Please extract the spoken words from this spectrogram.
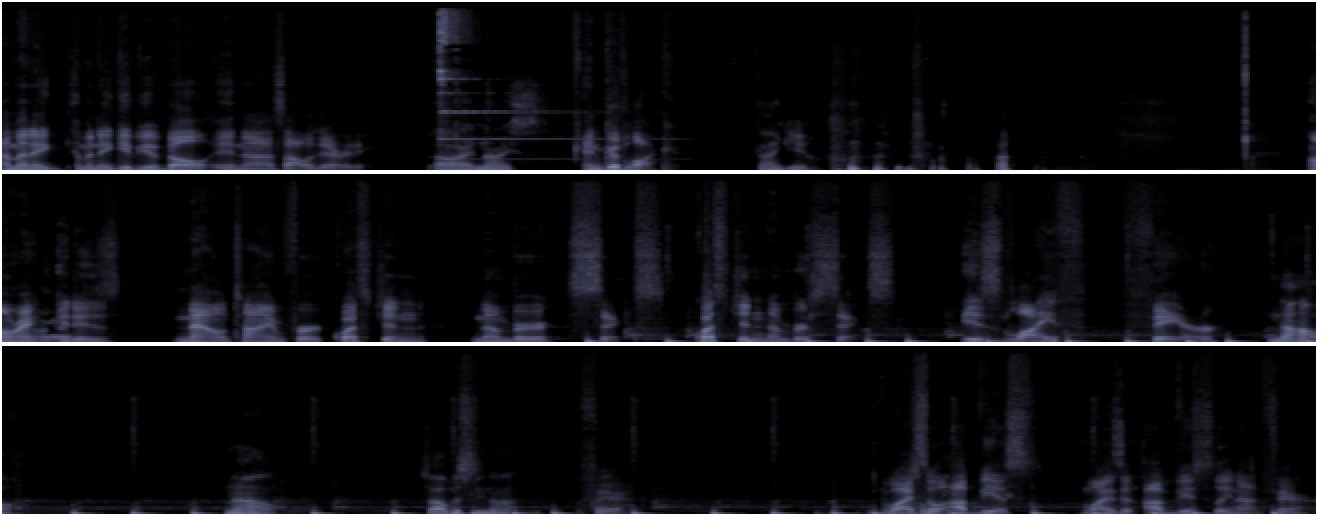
I'm gonna I'm gonna give you a belt in uh, solidarity All right, nice. and good luck. Thank you. All right, All right. it is now time for question number six. Question number six: Is life fair? No, no, it's obviously not fair. Why Some so people- obvious? Why is it obviously not fair?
